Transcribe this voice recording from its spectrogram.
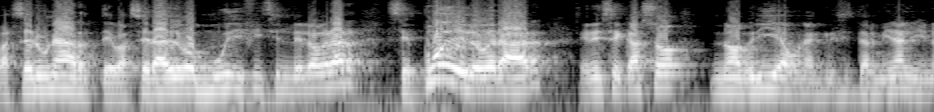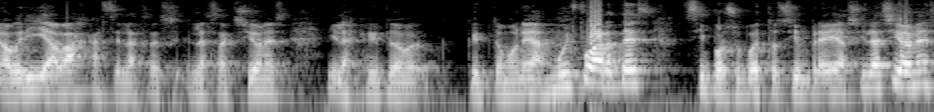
Va a ser un arte, va a ser algo muy difícil de lograr, se puede lograr, en ese caso no habría una crisis terminal y no habría bajas en las, acciones y las criptomonedas muy fuertes, sí por supuesto siempre hay oscilaciones,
